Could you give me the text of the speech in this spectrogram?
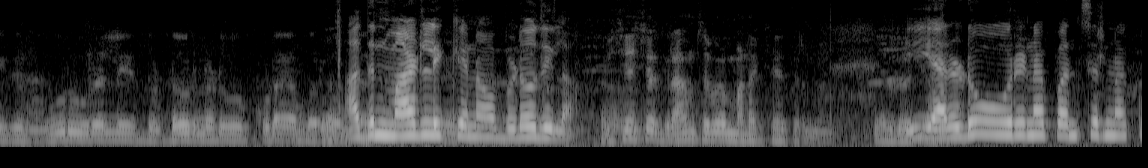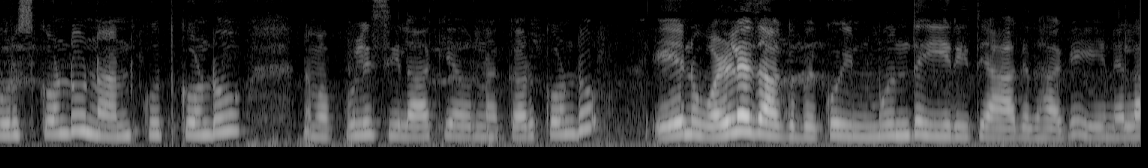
ಈಗ ಊರು ಊರಲ್ಲಿ ದೊಡ್ಡವ್ರ ನಡುವೆ ಕೂಡ ಅದನ್ನ ಮಾಡಲಿಕ್ಕೆ ನಾವು ಬಿಡೋದಿಲ್ಲ. ವಿಶೇಷ ಗ್ರಾಮ ಸಭೆ ಮಾಡಕ್ಕೆ ಹೇಳ್ತಾರೆ ಮ್ಯಾಮ್ ಈ ಎರಡೂ ಊರಿನ ಪಂಚರನ್ನ ಕೂರಿಸ್ಕೊಂಡು ನಾನು ಕೂತ್ಕೊಂಡು ನಮ್ಮ ಪೊಲೀಸ್ ಇಲಾಖೆ ಅವ್ರನ್ನ ಕರ್ಕೊಂಡು ಏನು ಒಳ್ಳೇದಾಗಬೇಕು ಇನ್ನು ಮುಂದೆ ಈ ರೀತಿ ಆಗದ ಹಾಗೆ ಏನೆಲ್ಲ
